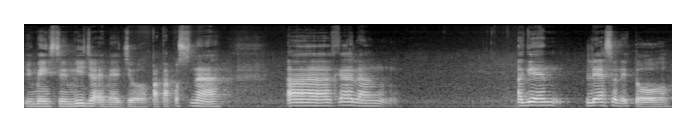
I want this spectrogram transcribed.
yung mainstream media eh medyo patapos na. Ah, kaya lang, again, lesson ito,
